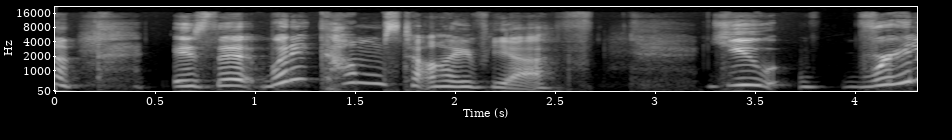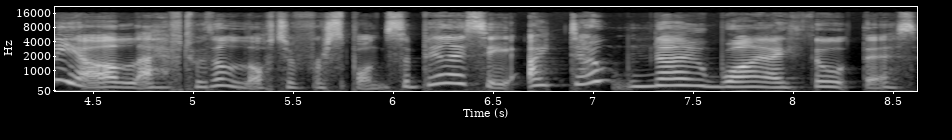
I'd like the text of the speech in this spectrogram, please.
is that when it comes to IVF, you really are left with a lot of responsibility. I don't know why I thought this,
